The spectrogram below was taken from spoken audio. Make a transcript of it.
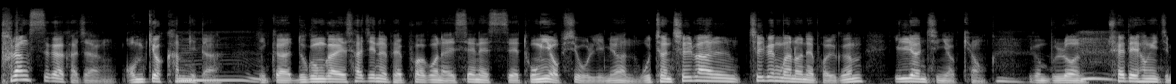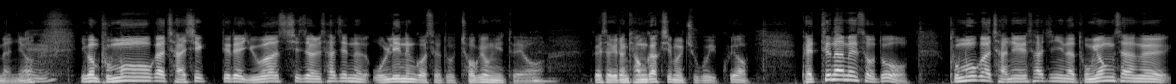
프랑스가 가장 엄격합니다. 음. 그러니까 누군가의 사진을 배포하거나 SNS에 동의 없이 올리면 5,700만 700만 원의 벌금, 1년 징역형. 이건 물론 최대형이지만요. 네. 이건 부모가 자식들의 유아 시절 사진을 올리는 것에도 적용이 돼요. 음. 그래서 이런 경각심을 주고 있고요. 베트남에서도 부모가 자녀의 사진이나 동영상을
